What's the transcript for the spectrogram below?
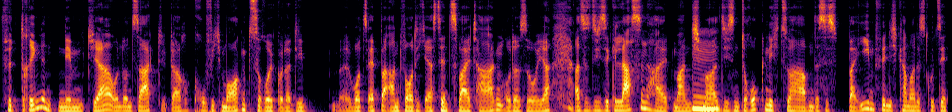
für dringend nimmt, ja, und uns sagt, da rufe ich morgen zurück oder die äh, WhatsApp beantworte ich erst in zwei Tagen oder so, ja. Also diese Gelassenheit manchmal, diesen Druck nicht zu haben, das ist bei ihm, finde ich, kann man das gut sehen.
